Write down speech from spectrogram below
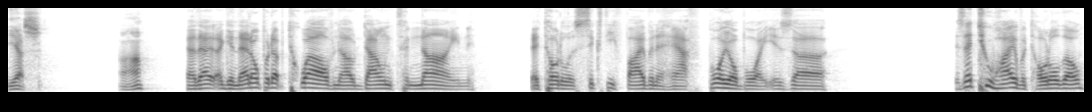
Yes. Uh huh. now that again that opened up 12 now down to 9. That total is 65 and a half. Boy oh boy, is uh is that too high of a total though?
